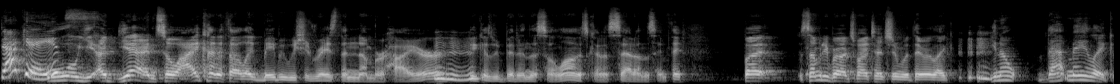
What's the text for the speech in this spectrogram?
decades. Well, yeah, yeah, and so I kind of thought like maybe we should raise the number higher Mm-hmm. because we've been in this so long. It's kind of sat on the same thing. But somebody brought it to my attention what they were like, you know, that may like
